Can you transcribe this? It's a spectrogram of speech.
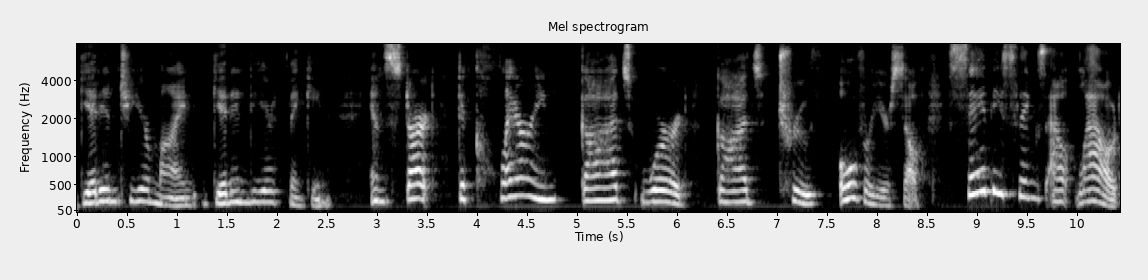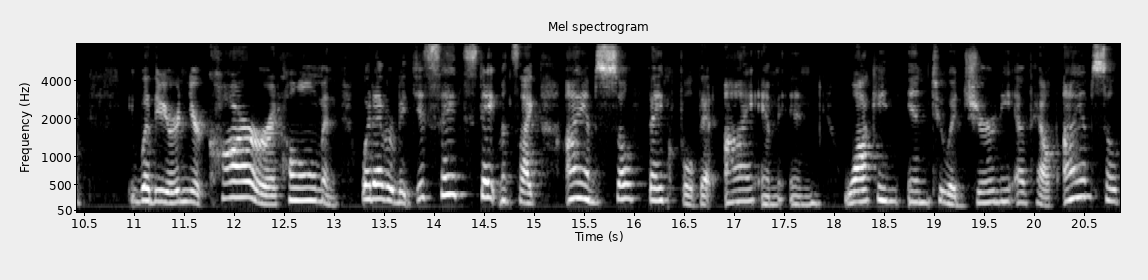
get into your mind, get into your thinking, and start declaring God's word, God's truth over yourself. Say these things out loud whether you're in your car or at home and whatever, but just say statements like, I am so thankful that I am in walking into a journey of health. I am so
